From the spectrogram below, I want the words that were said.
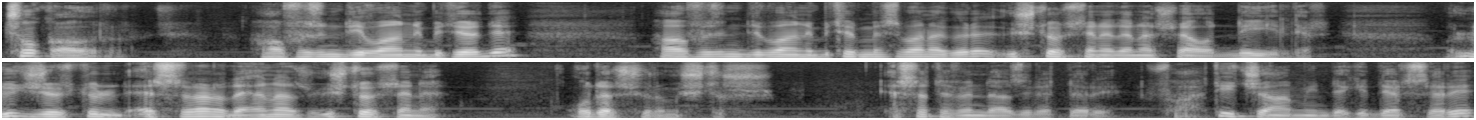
Çok ağır. Hafız'ın divanını bitirdi. Hafız'ın divanı bitirmesi bana göre 3-4 seneden aşağı değildir. Lüccetül Esrar da en az 3-4 sene o da sürmüştür. Esat Efendi Hazretleri Fatih Camii'ndeki dersleri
